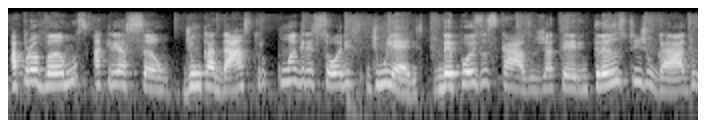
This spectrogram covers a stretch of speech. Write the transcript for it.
Aprovamos a criação de um cadastro com agressores de mulheres, depois dos casos já terem trânsito em julgado,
